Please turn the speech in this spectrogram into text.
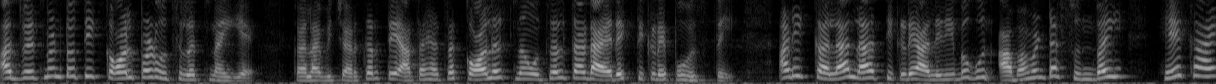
अद्वैत म्हणतो ती कॉल पण उचलत नाहीये. कला विचार करते आता ह्याचा कॉलच न उचलता डायरेक्ट तिकडे पोहोचते. आणि कलाला तिकडे आलेली बघून आबा म्हणतात सुनबाई हे काय?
